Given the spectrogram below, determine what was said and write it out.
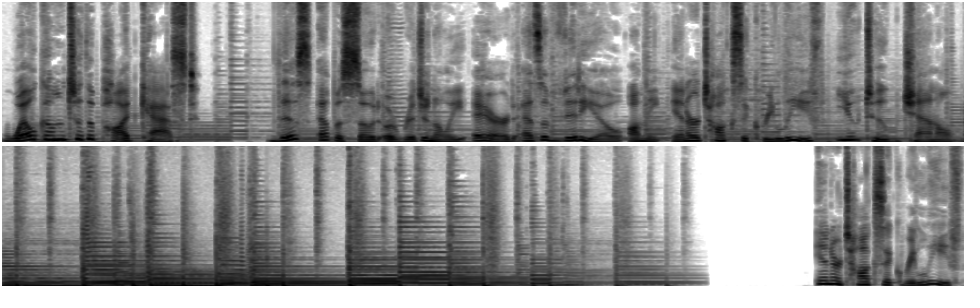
Welcome to the podcast. This episode originally aired as a video on the Inner Toxic Relief YouTube channel. Inner Toxic Relief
